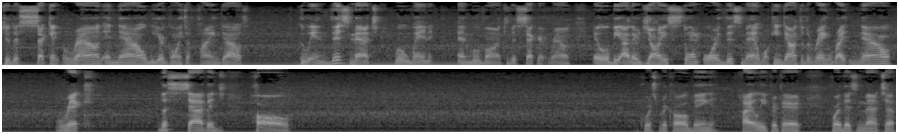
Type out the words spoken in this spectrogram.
to the second round. And now we are going to find out who in this match will win and move on to the second round. It will be either Johnny Storm or this man walking down to the ring right now, Rick the Savage Hall. Of course, Rick Hall being highly prepared for this matchup.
